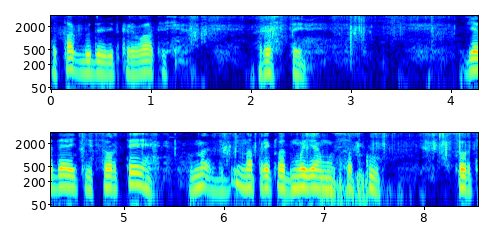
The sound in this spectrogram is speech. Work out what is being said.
отак буде відкриватись, рости. Є деякі сорти, наприклад, в моєму садку, сорт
